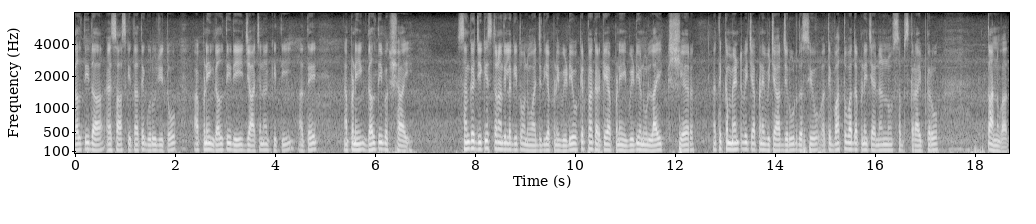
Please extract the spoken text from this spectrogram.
ਗਲਤੀ ਦਾ ਅਹਿਸਾਸ ਕੀਤਾ ਤੇ ਗੁਰੂ ਜੀ ਤੋਂ ਆਪਣੀ ਗਲਤੀ ਦੀ ਜਾਚਨਾ ਕੀਤੀ ਅਤੇ ਆਪਣੀ ਗਲਤੀ ਬਖਸ਼ਾਈ। ਸੰਗਤ ਜੀ, ਕਿਸ ਤਰ੍ਹਾਂ ਦੀ ਲੱਗੀ ਤੁਹਾਨੂੰ ਅੱਜ ਦੀ ਆਪਣੀ ਵੀਡੀਓ? ਕਿਰਪਾ ਕਰਕੇ ਆਪਣੀ ਵੀਡੀਓ ਨੂੰ ਲਾਈਕ, ਸ਼ੇਅਰ ਅਤੇ ਕਮੈਂਟ ਵਿੱਚ ਆਪਣੇ ਵਿਚਾਰ ਜ਼ਰੂਰ ਦੱਸਿਓ ਅਤੇ ਵੱਧ ਤੋਂ ਵੱਧ ਆਪਣੇ ਚੈਨਲ ਨੂੰ ਸਬਸਕ੍ਰਾਈਬ ਕਰੋ। ਧੰਨਵਾਦ।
